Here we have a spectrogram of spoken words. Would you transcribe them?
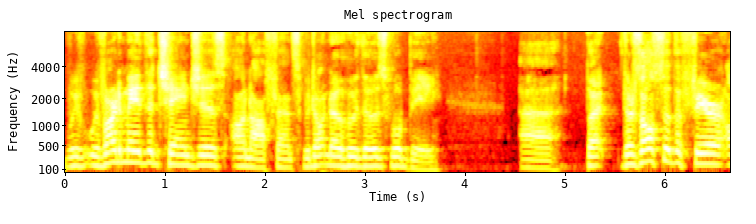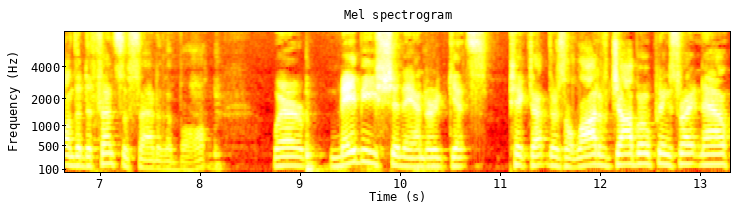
We've we've already made the changes on offense. We don't know who those will be, uh, but there's also the fear on the defensive side of the ball, where maybe Chinander gets picked up. There's a lot of job openings right now,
